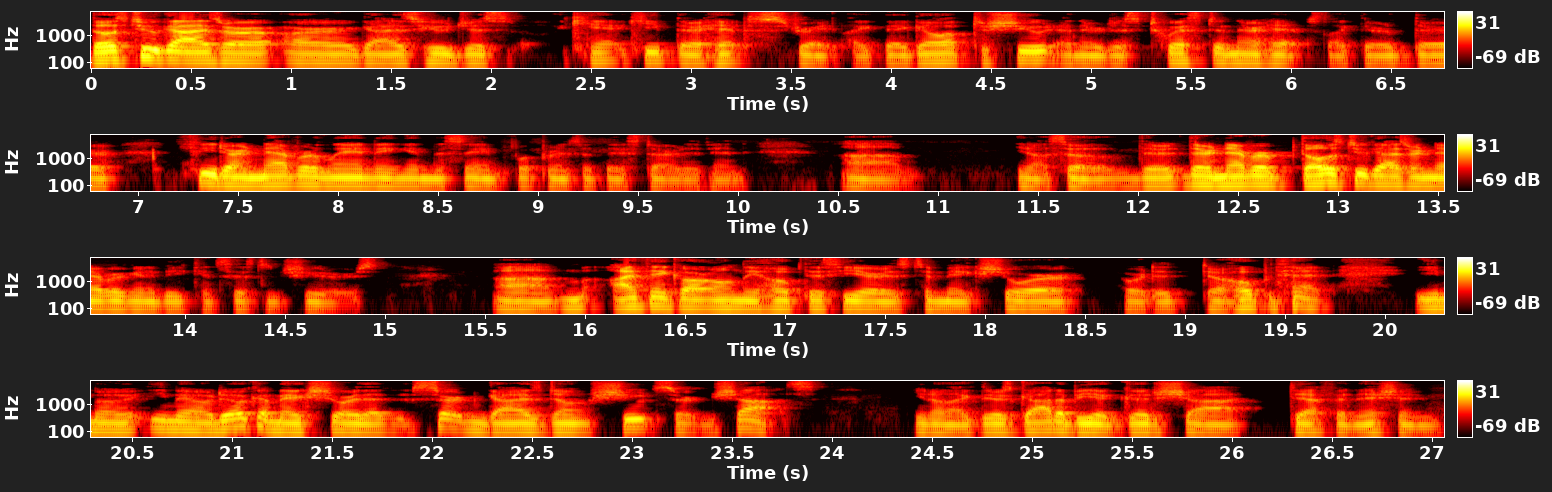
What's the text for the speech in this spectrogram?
Those two guys are, are guys who just can't keep their hips straight. Like they go up to shoot and they're just twisting their hips. Like their their feet are never landing in the same footprints that they started in. Um, you know, so they're they're never those two guys are never going to be consistent shooters. Um, I think our only hope this year is to make sure, or to, to hope that Emo Ime Udoka makes sure that certain guys don't shoot certain shots you know like there's got to be a good shot definition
